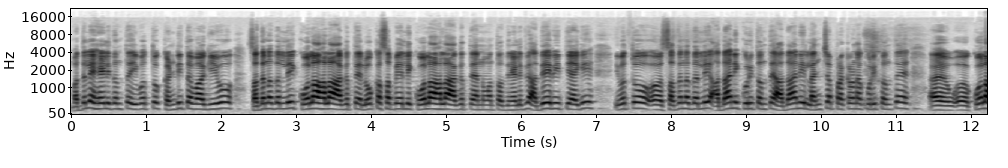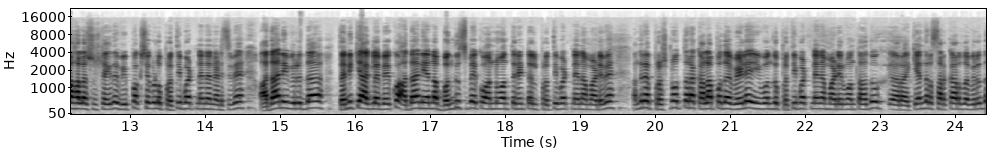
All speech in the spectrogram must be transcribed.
ಮೊದಲೇ ಹೇಳಿದಂತೆ ಇವತ್ತು ಖಂಡಿತವಾಗಿಯೂ ಸದನದಲ್ಲಿ ಕೋಲಾಹಲ ಆಗುತ್ತೆ ಲೋಕಸಭೆಯಲ್ಲಿ ಕೋಲಾಹಲ ಆಗುತ್ತೆ ಅನ್ನುವಂಥದ್ದನ್ನು ಹೇಳಿದ್ವಿ ಅದೇ ರೀತಿಯಾಗಿ ಇವತ್ತು ಸದನದಲ್ಲಿ ಅದಾನಿ ಕುರಿತಂತೆ ಅದಾನಿ ಲಂಚ ಪ್ರಕರಣ ಕುರಿತಂತೆ ಆ, ಆ, ಕೋಲಾಹಲ ಸೃಷ್ಟಿಯಾಗಿದೆ. ವಿಪಕ್ಷಗಳು ಪ್ರತಿಭಟನೆಯನ್ನು ನಡೆಸಿವೆ. ಅದಾನಿ ವಿರುದ್ಧ ತನಿಖೆ ಆಗಲೇಬೇಕು ಅದಾನಿಯನ್ನು ಬಂಧಿಸಬೇಕು ಅನ್ನುವಂಥ ನಿಟ್ಟಲ್ಲಿ ಪ್ರತಿಭಟನೆಯನ್ನು ಮಾಡಿವೆ. ಅಂದರೆ ಪ್ರಶ್ನೋತ್ತರ ಕಲಾಪದ ವೇಳೆ ಈ ಒಂದು ಪ್ರತಿಭಟನೆಯನ್ನು ಮಾಡಿರುವಂತಹದ್ದು ಕೇಂದ್ರ ಸರ್ಕಾರದ ವಿರುದ್ಧ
